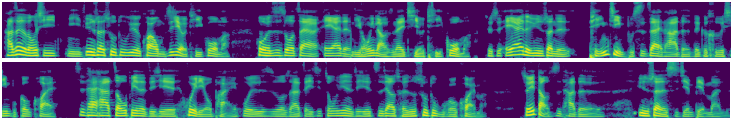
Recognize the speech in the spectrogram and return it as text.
它这个东西，你运算速度越快，我们之前有提过嘛，或者是说在 AI 的李宏毅老师那一期有提过嘛，就是 AI 的运算的瓶颈不是在它的那个核心不够快，是在它周边的这些汇流排，或者是说它这些中间的这些资料传输速度不够快嘛，所以导致它的运算的时间变慢了。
